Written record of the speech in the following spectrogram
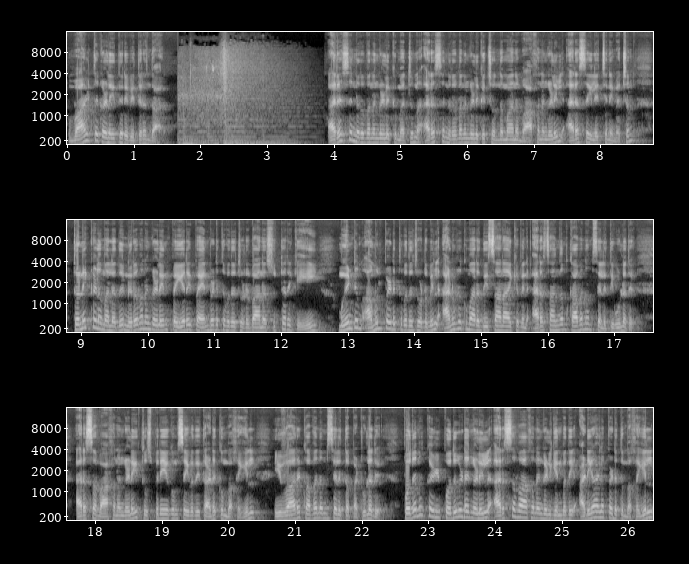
வாழ்த்துக்களை தெரிவித்திருந்தார். அரசு நிறுவனங்களுக்கு மற்றும் அரசு நிறுவனங்களுக்கு சொந்தமான வாகனங்களில் அரசு இலச்சினை மற்றும் திணைக்களம் அல்லது நிறுவனங்களின் பெயரை பயன்படுத்துவது தொடர்பான சுற்றறிக்கையை மீண்டும் அமுல்படுத்துவது தொடர்பில் அனுரகுமார திசாநாயக்கவின் அரசாங்கம் கவனம் செலுத்தியுள்ளது. அரச வாகனங்களை துஷ்பிரயோகம் செய்வதை தடுக்கும் வகையில் இவ்வாறு கவனம் செலுத்தப்பட்டுள்ளது. பொதுமக்கள் பொது இடங்களில் அரச வாகனங்கள் என்பதை அடையாளப்படுத்தும் வகையில்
